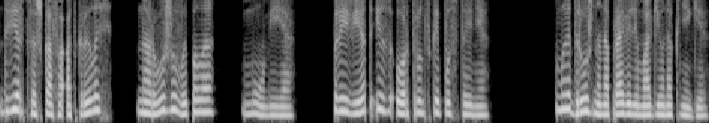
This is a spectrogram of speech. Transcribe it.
Дверца шкафа открылась, наружу выпала мумия. «Привет из Ортрунской пустыни». Мы дружно направили магию на книги.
